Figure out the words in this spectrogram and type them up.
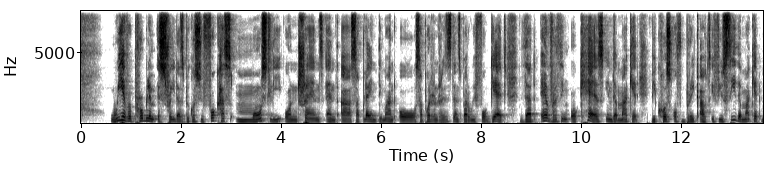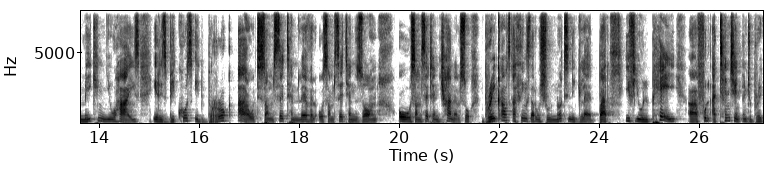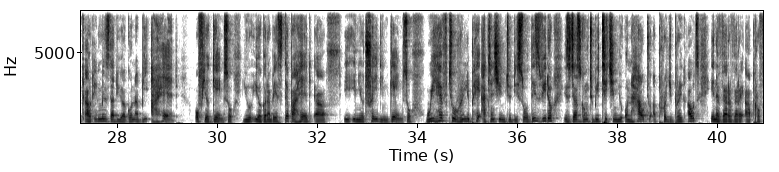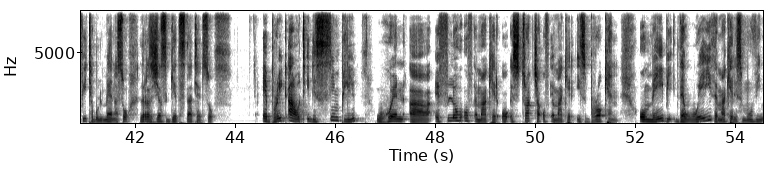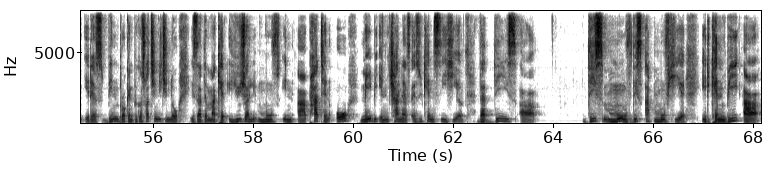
we have a problem as traders because we focus mostly on trends and uh, supply and demand or support and resistance but we forget that everything occurs in the market because of breakouts. If you see the market making new highs it is because it broke out some certain level or some certain zone or some certain channel. So breakouts are things that we should not neglect but if you will pay uh, full attention into breakout it means that you are gonna be ahead of your game. So you you're gonna be a step ahead uh, in your trading game. So we have to really pay attention to this. So this video is just going to be teaching you on how to approach breakouts in a very very uh, profitable manner. So let us just get started. So a breakout it is simply when uh, a flow of a market or a structure of a market is broken. Or maybe the way the market is moving it has been broken. Because what you need to know is that the market usually moves in a pattern or maybe in channels as you can see here that these uh this move this up move here it can be uh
